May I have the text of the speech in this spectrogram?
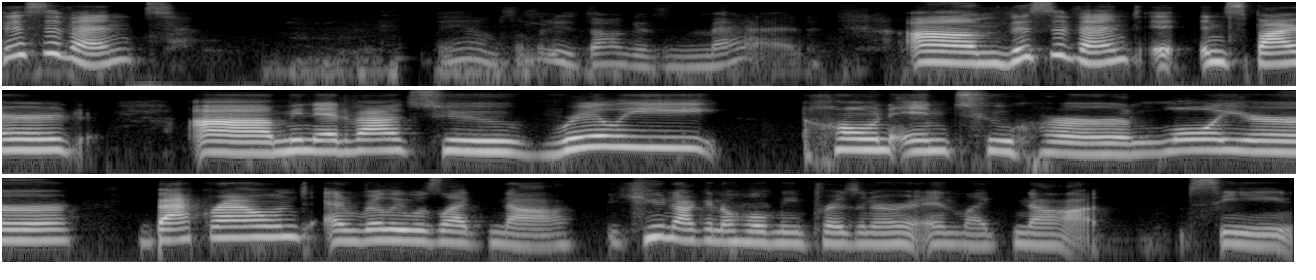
this event, damn, somebody's dog is mad. Um, this event it inspired uh, Minerva to really hone into her lawyer background and really was like, nah, you're not gonna hold me prisoner and like not see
